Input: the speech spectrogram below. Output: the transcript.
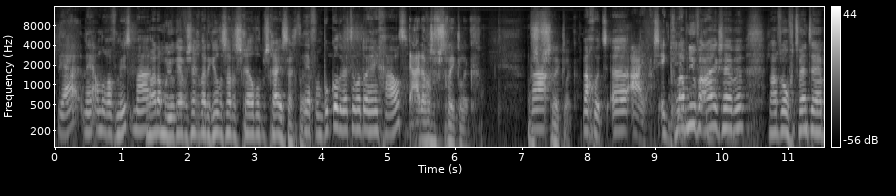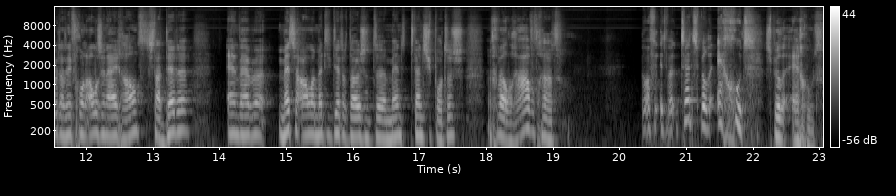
Ja, nee, anderhalf minuut. Maar, Maar dan moet je ook even zeggen dat ik heel de zat te schelden op de scheidsrechter. ja, Van Boekel er werd er wel doorheen gehaald. Ja, dat was verschrikkelijk. Dat Maar- verschrikkelijk. Maar goed, eh, Ajax. Ik, Laten we niet over Ajax hebben. Laten we het over Twente hebben. Dat heeft gewoon alles in eigen hand. Staat derde. En we hebben met z'n allen, met die 30.000 eh mensen, Twente supporters... een geweldige avond gehad. of, het, Twente speelde echt goed. Speelde echt goed.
